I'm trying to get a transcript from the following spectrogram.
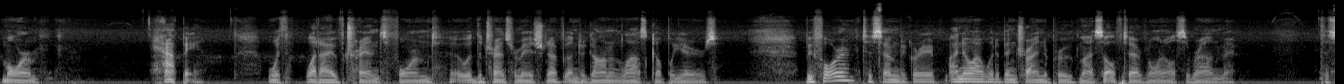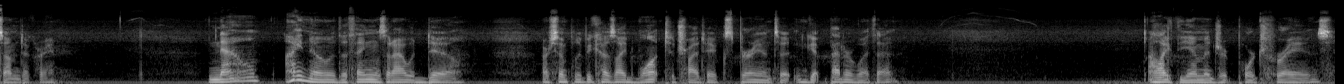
more happy with what I've transformed, uh, with the transformation I've undergone in the last couple years. Before, to some degree, I know I would have been trying to prove myself to everyone else around me. To some degree. Now, I know the things that I would do are simply because I'd want to try to experience it and get better with it. I like the image it portrays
